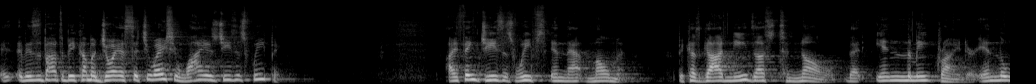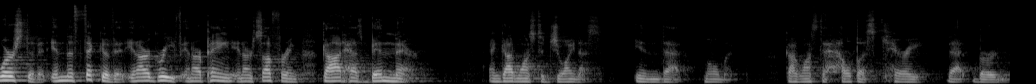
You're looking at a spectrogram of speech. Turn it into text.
It is about to become a joyous situation. Why is Jesus weeping? I think Jesus weeps in that moment because God needs us to know that in the meat grinder, in the worst of it, in the thick of it, in our grief, in our pain, in our suffering, God has been there. And God wants to join us in that moment. God wants to help us carry that burden.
